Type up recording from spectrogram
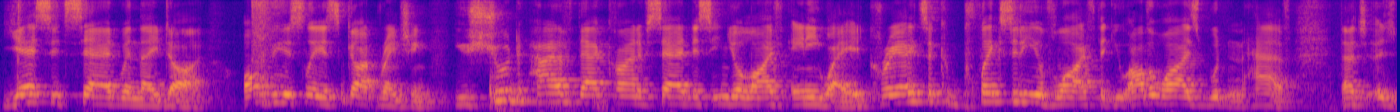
Yes, it's sad when they die. Obviously, it's gut wrenching. You should have that kind of sadness in your life anyway. It creates a complexity of life that you otherwise wouldn't have. That's uh,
